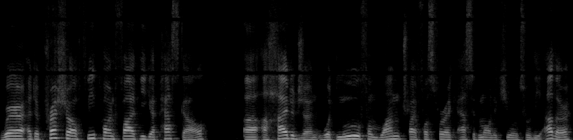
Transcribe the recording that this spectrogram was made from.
where at a pressure of 3.5 gigapascal, uh, a hydrogen would move from one triphosphoric acid molecule to the other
